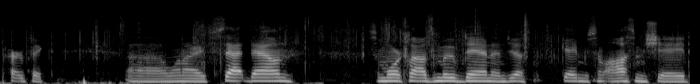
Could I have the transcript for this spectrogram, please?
perfect. Uh, when I sat down, some more clouds moved in and just gave me some awesome shade.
